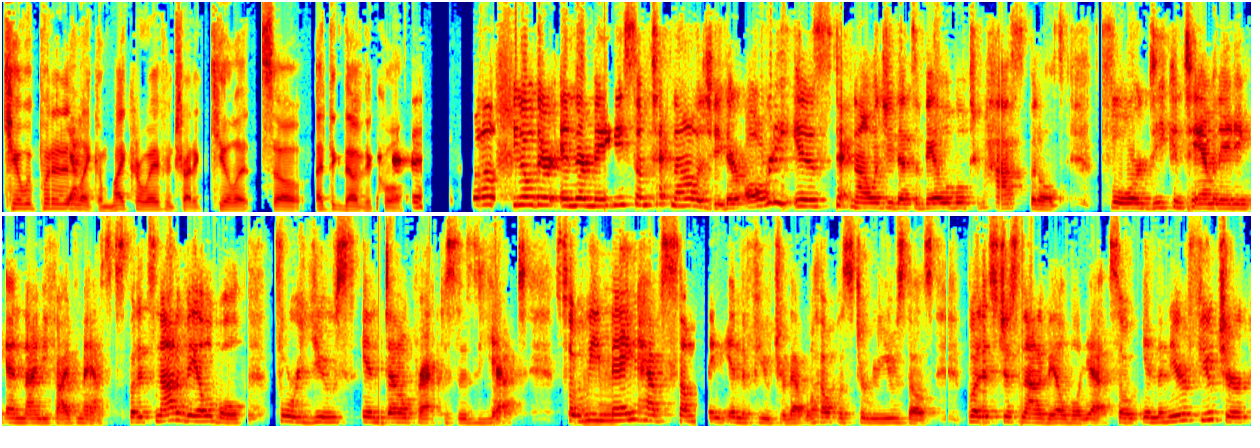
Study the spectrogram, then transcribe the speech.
Can we put it yeah. in like a microwave and try to kill it? So I think that would be cool. Well, you know, there and there may be some technology. There already is technology that's available to hospitals for decontaminating N95 masks, but it's not available for use in dental practices yet. So we mm-hmm. may have something in the future that will help us to reuse those, but it's just not available yet. So in the near future,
